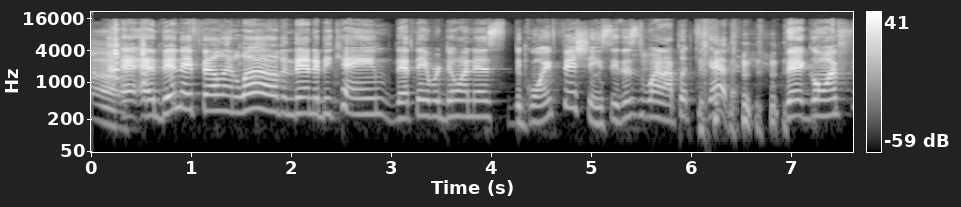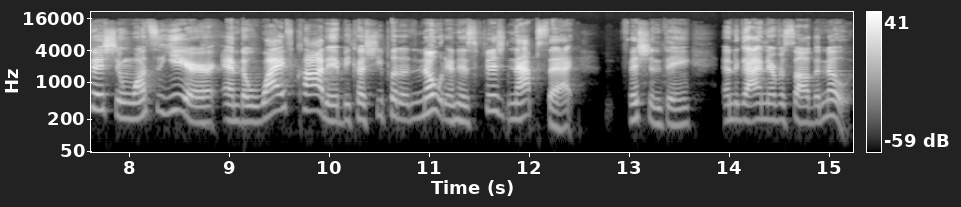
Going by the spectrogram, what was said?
and, and then they fell in love, and then it became that they were doing this, the going fishing. See, this is when I put together. They're going fishing once a year, and the wife caught it because she put a note in his fish knapsack, fishing thing, and the guy never saw the note,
